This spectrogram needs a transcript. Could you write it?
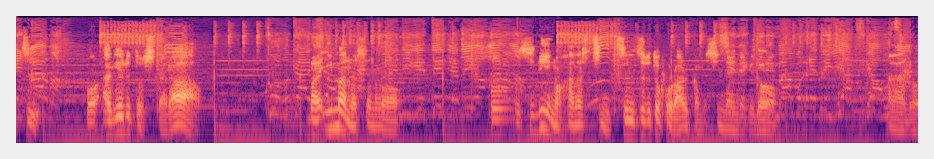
つを挙げるとしたら、まあ、今のその、ポス D の話に通ずるところあるかもしれないんだけど、あの、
